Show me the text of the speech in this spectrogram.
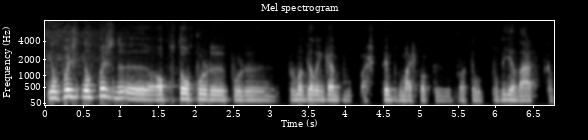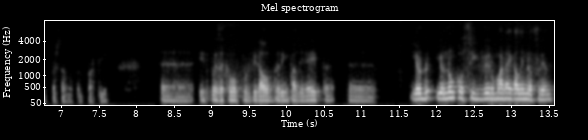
ele depois, ele depois eh, optou por, por, eh, por mantê-lo em campo, acho que tempo demais para o que, para o que ele podia dar, porque ele depois estava todo partido. Eh, e depois acabou por virá-lo um bocadinho para a direita. Eh, eu, eu não consigo ver o Marega ali na frente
